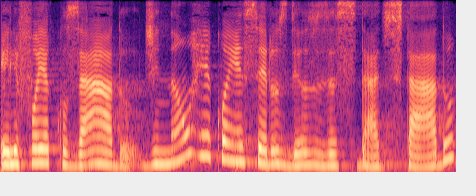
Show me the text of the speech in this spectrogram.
Ele foi acusado de não reconhecer os deuses da cidade-estado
